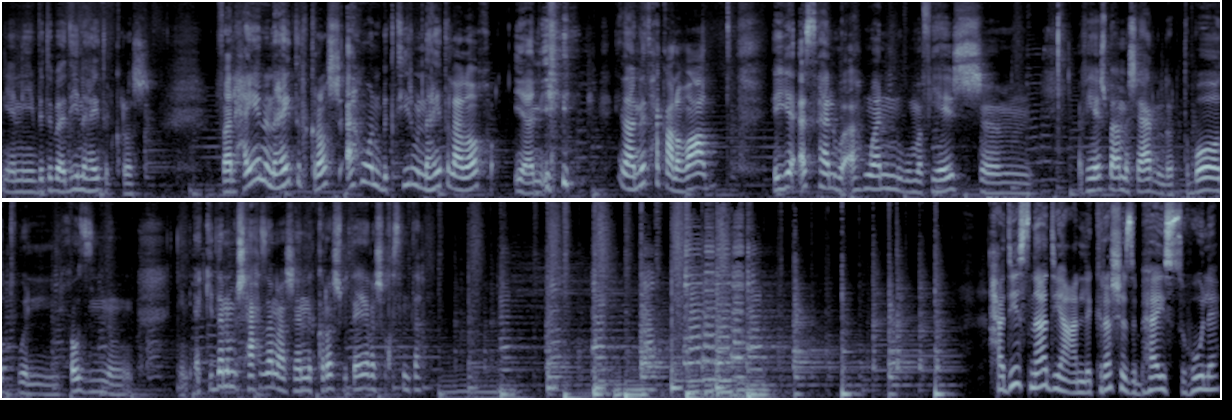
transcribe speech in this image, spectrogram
يعني بتبقى دي نهاية الكراش. فالحقيقة إن نهاية الكراش أهون بكتير من نهاية العلاقة. يعني يعني هنضحك على بعض. هي أسهل وأهون وما فيهاش ما فيهاش بقى مشاعر الارتباط والحزن و... يعني أكيد أنا مش هحزن عشان الكراش بتاعي على شخص انتهى. حديث نادية عن الكراشز بهاي السهولة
